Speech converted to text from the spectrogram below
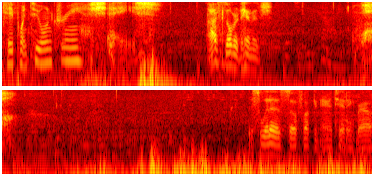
8.2 on Cree. Sheesh. I have silver damage. This widow is so fucking irritating, bro.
